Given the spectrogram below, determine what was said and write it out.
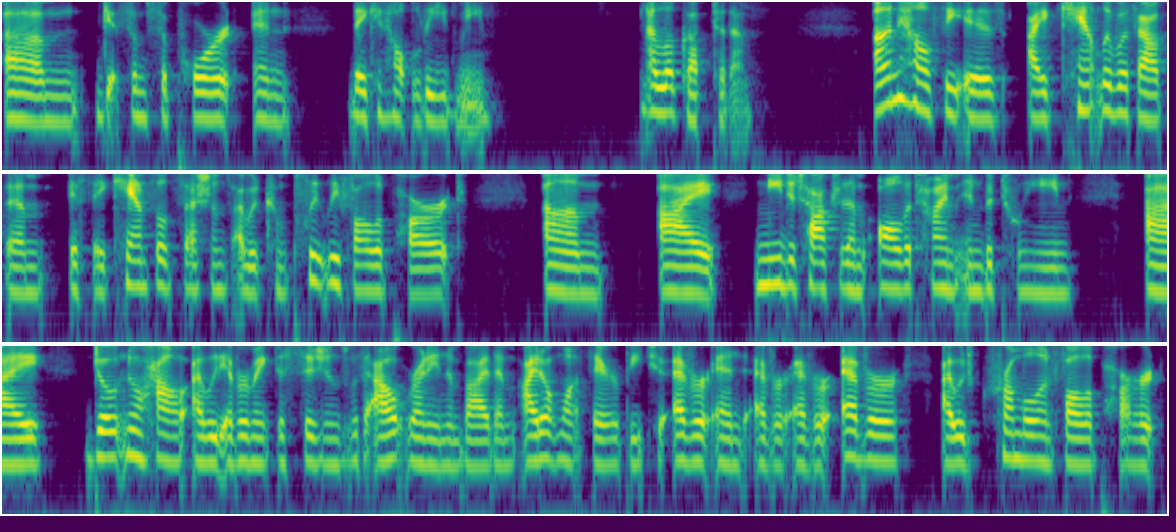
um, get some support, and they can help lead me. I look up to them. Unhealthy is I can't live without them. If they canceled sessions, I would completely fall apart. Um, I need to talk to them all the time in between. I don't know how I would ever make decisions without running them by them. I don't want therapy to ever end, ever, ever, ever. I would crumble and fall apart.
